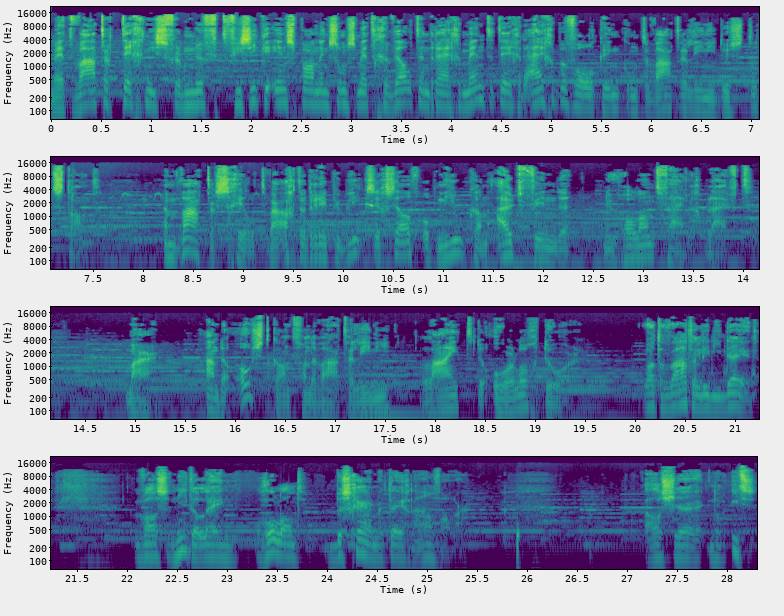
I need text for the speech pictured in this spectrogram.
Met watertechnisch vernuft, fysieke inspanning, soms met geweld en dreigementen tegen de eigen bevolking komt de waterlinie dus tot stand. Een waterschild waarachter de republiek zichzelf opnieuw kan uitvinden nu Holland veilig blijft. Maar aan de oostkant van de waterlinie laait de oorlog door. Wat de waterlinie deed, was niet alleen Holland beschermen tegen de aanvaller. Als je nog iets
